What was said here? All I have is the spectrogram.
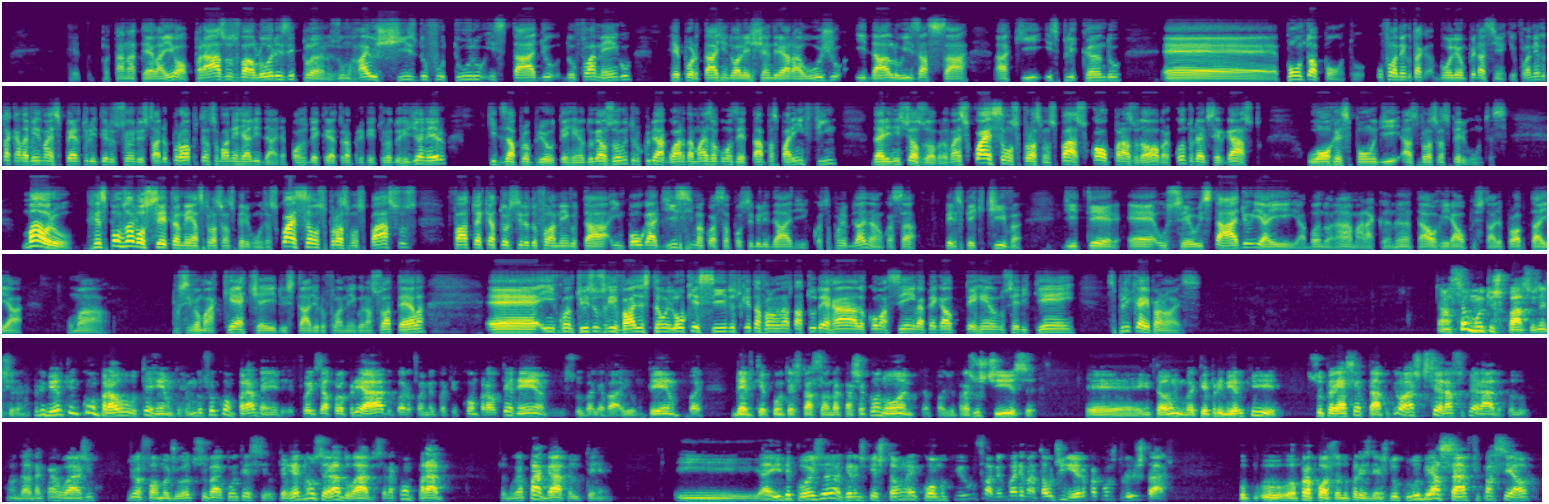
Está na tela aí, ó, prazos, valores e planos. Um raio-x do futuro estádio do Flamengo. Reportagem do Alexandre Araújo e da Luísa Sá aqui explicando é, ponto a ponto. O Flamengo está, vou ler um pedacinho aqui. O Flamengo está cada vez mais perto de ter o sonho do estádio próprio transformado em realidade. Após o decreto da Prefeitura do Rio de Janeiro, que desapropriou o terreno do gasômetro, o clube aguarda mais algumas etapas para, enfim, dar início às obras. Mas quais são os próximos passos? Qual o prazo da obra? Quanto deve ser gasto? O UOL responde às próximas perguntas. Mauro, responda você também as próximas perguntas. Quais são os próximos passos? Fato é que a torcida do Flamengo está empolgadíssima com essa possibilidade, com essa possibilidade não, com essa perspectiva de ter é, o seu estádio e aí abandonar Maracanã tal, virar o estádio próprio, está aí a, uma possível maquete aí do estádio do Flamengo na sua tela. É, enquanto isso, os rivais estão enlouquecidos porque está falando, ah, tá tudo errado, como assim? Vai pegar o terreno não sei de quem. Explica aí para nós. Ah, são muitos passos, né, Tirano? Primeiro tem que comprar o terreno. O terreno não foi comprado ainda, ele foi desapropriado. Agora o Flamengo vai ter que comprar o terreno. Isso vai levar aí um tempo. Vai, deve ter contestação da Caixa Econômica, pode ir para a Justiça. É, então vai ter primeiro que superar essa etapa, que eu acho que será superada pelo andar da carruagem. De uma forma ou de outra, isso vai acontecer. O terreno não será doado, será comprado. O Flamengo vai pagar pelo terreno. E aí depois a grande questão é como que o Flamengo vai levantar o dinheiro para construir o estádio o, o, a proposta do presidente do clube é a SAF parcial,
